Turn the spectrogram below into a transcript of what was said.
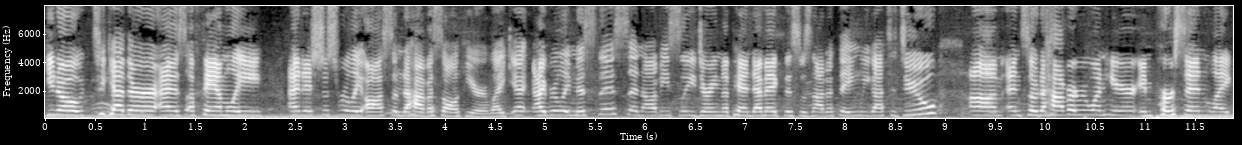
you know, together as a family. And it's just really awesome to have us all here. Like I- really miss this, and obviously during the pandemic, this was not a thing we got to do. Um, and so to have everyone here in person, like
